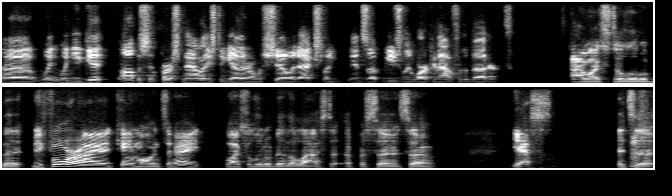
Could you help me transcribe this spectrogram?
uh, when when you get opposite personalities together on a show. It actually ends up usually working out for the better. I watched a little bit before I came on tonight. Watched a little bit of the last episode. So, yes, it's a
